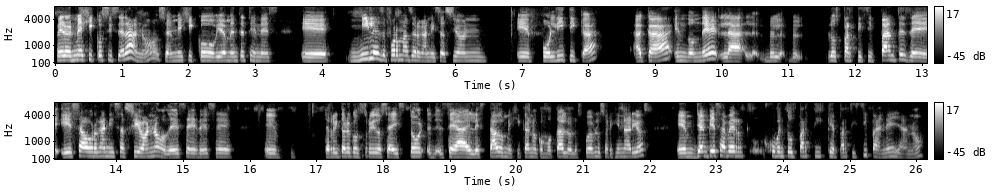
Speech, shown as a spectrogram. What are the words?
pero en México sí se da, ¿no? O sea, en México obviamente tienes eh, miles de formas de organización eh, política acá en donde la, los participantes de esa organización o de ese, de ese eh, territorio construido sea, sea el Estado mexicano como tal o los pueblos originarios, em, ya empieza a haber juventud que participa en ella, ¿no?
